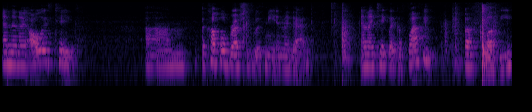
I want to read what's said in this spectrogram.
And then I always take um, a couple brushes with me in my bag. And I take like a fluffy, a fluffy,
